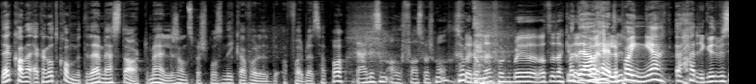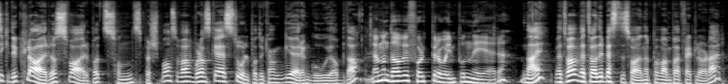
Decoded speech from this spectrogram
Kan jeg, jeg, kan godt komme til det, men jeg starter med heller sånne spørsmål som de ikke har forberedt seg på. Det er litt sånn alfaspørsmål. Spør om det. Blir, det men det, det er jo hele poenget. Herregud, Hvis ikke du klarer å svare på et sånt spørsmål, så hva, hvordan skal jeg stole på at du kan gjøre en god jobb da? Ja, men Da vil folk prøve å imponere. Nei. Vet du hva, vet du hva de beste svarene på hva en perfekt lørdag er?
